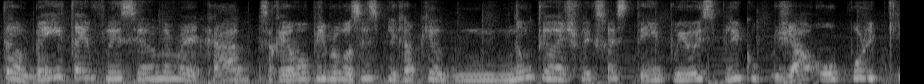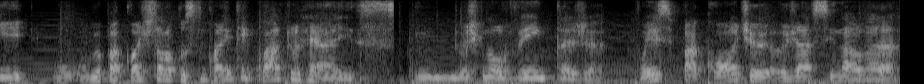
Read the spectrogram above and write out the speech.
também está influenciando no mercado. Só que eu vou pedir para você explicar, porque eu não tenho Netflix faz tempo e eu explico já o porquê. O, o meu pacote estava custando 44 reais, em, acho que 90 já. Com esse pacote eu, eu já assinava,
